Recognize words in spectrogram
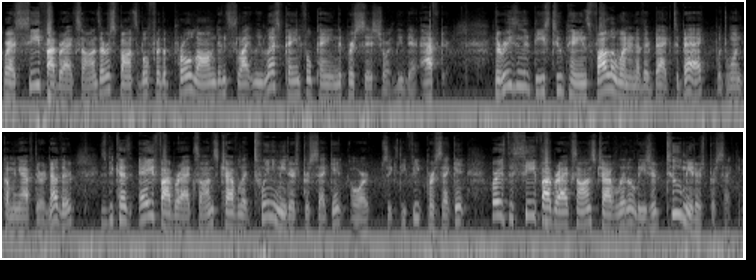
whereas C fiber axons are responsible for the prolonged and slightly less painful pain that persists shortly thereafter. The reason that these two pains follow one another back to back, with one coming after another, is because A fiber axons travel at 20 meters per second, or 60 feet per second, whereas the C fiber axons travel at a leisure 2 meters per second.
